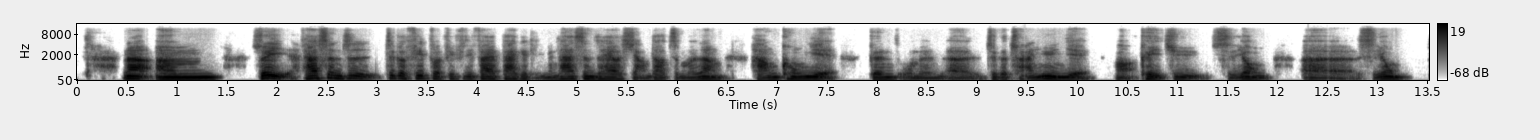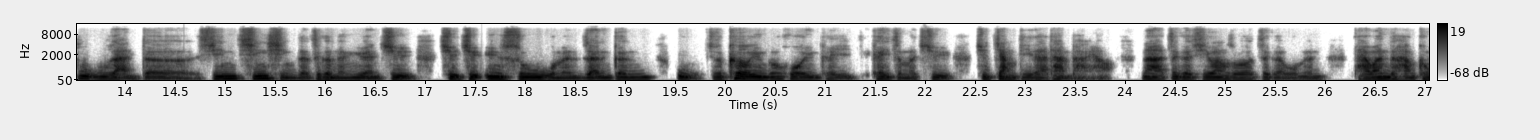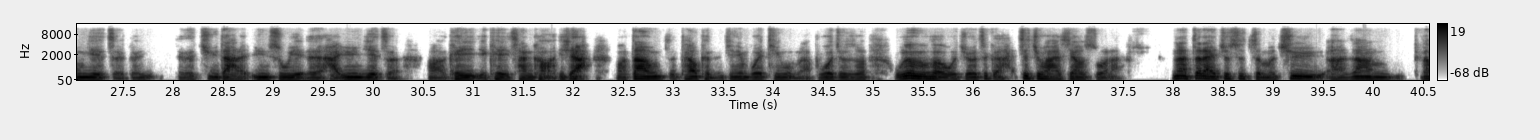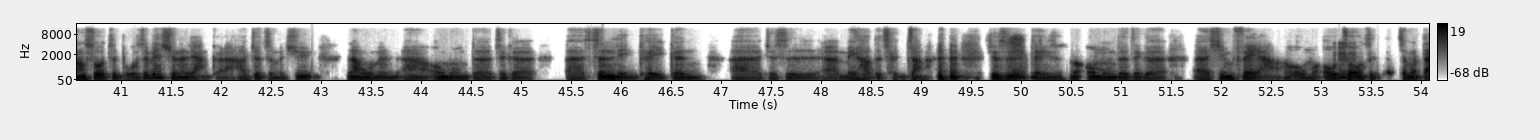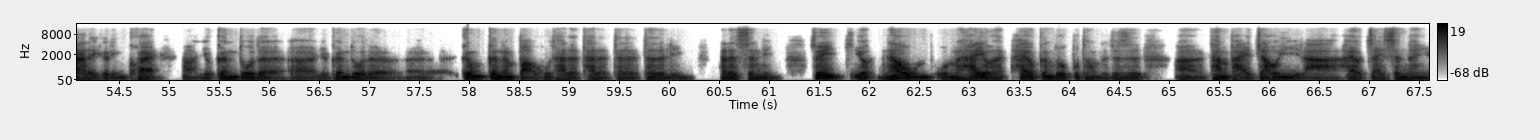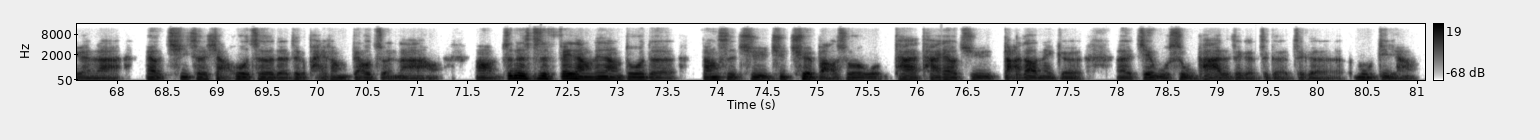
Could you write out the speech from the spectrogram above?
那嗯，所以他甚至这个 Fit for 55 Package 里面，他甚至还要想到怎么让航空业跟我们呃这个船运业啊，可以去使用呃使用。不污染的新新型的这个能源去去去运输我们人跟物，就是客运跟货运可以可以怎么去去降低它的碳排哈？那这个希望说这个我们台湾的航空业者跟这个巨大的运输业呃海运业者啊，可以也可以参考一下啊。当然他可能今天不会听我们了，不过就是说无论如何，我觉得这个这句话还是要说了。那再来就是怎么去啊，让比方说这我这边选了两个了哈，就怎么去让我们啊欧盟的这个呃森林可以更呃就是呃美好的成长，呵 呵就是等于是说欧盟的这个呃心肺啊，和我们欧洲这个这么大的一个领块啊，有更多的呃有更多的呃更更能保护它的它的它的它的林它的森林，所以有然后我们我们还有还有更多不同的就是。呃，碳排交易啦，还有再生能源啦，还有汽车、小货车的这个排放标准啦，哈、哦，啊，真的是非常非常多的方式去去确保说我他他要去达到那个呃减五十五趴的这个这个这个目的哈、哦。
